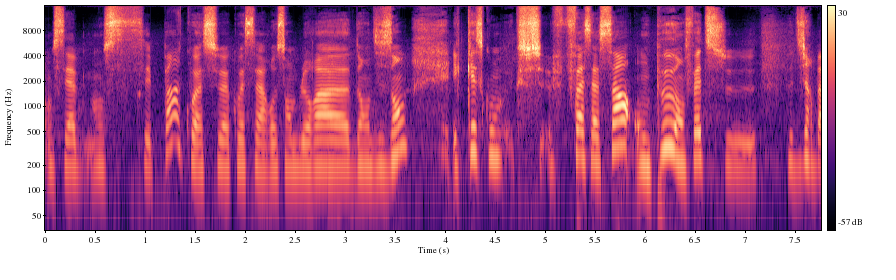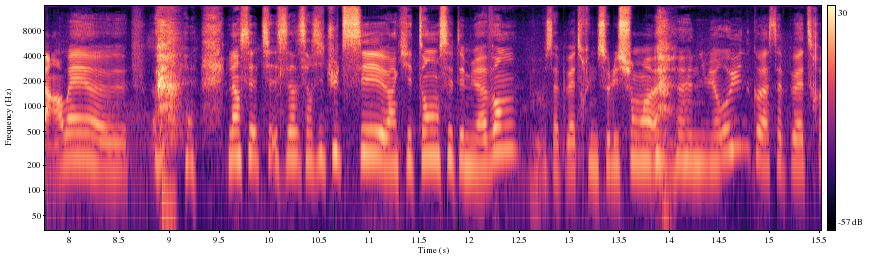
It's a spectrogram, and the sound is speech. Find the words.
on ne sait pas à quoi ça ressemblera dans dix ans. Et qu'est-ce qu'on, face à ça, on peut en fait se, dire, ben ouais, euh, l'incertitude c'est inquiétant, c'était mieux avant. Ça peut être une solution euh, numéro une. Ça peut être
